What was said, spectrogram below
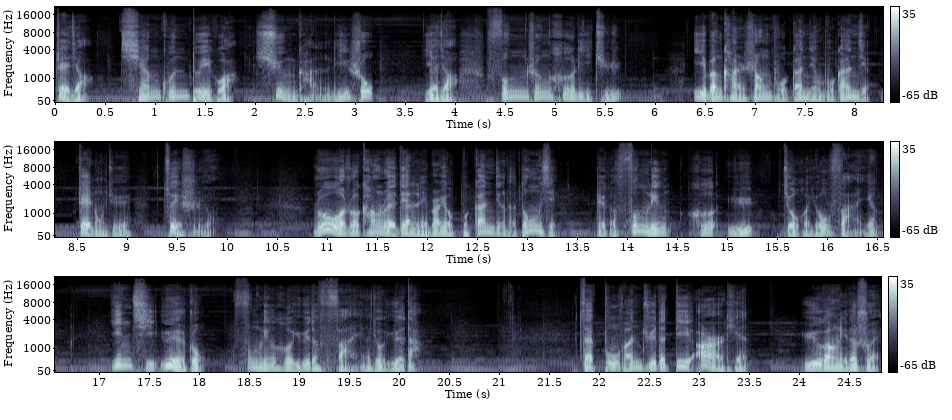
这叫乾坤对卦，巽坎离收，也叫风声鹤唳局。一般看商铺干净不干净，这种局最实用。如果说康瑞店里边有不干净的东西，这个风铃和鱼就会有反应，阴气越重，风铃和鱼的反应就越大。在布完局的第二天，鱼缸里的水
